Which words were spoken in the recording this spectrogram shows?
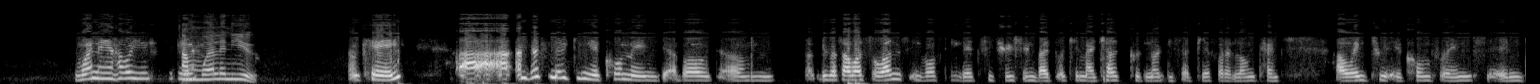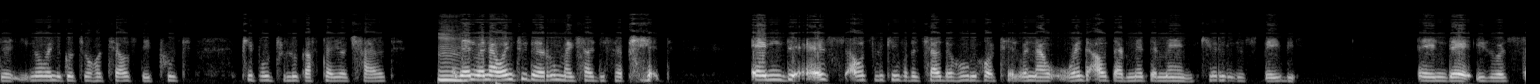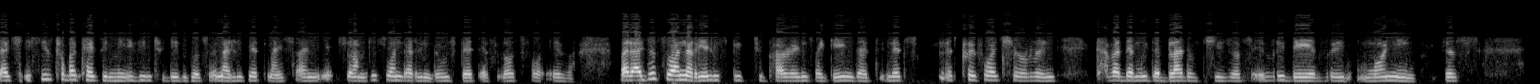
Morning, how are you? I'm well, and you? Okay. Uh, I- I'm just making a comment about, um, because I was once involved in that situation, but okay, my child could not disappear for a long time. I went to a conference, and uh, you know, when you go to hotels, they put people to look after your child. And then when I went to the room, my child disappeared. And as I was looking for the child, the whole hotel, when I went out, I met a man carrying this baby. And uh, it was such, it's still traumatizing me even today because when I look at my son, so I'm just wondering those that have lost forever. But I just want to really speak to parents again that let's, let's pray for our children, cover them with the blood of Jesus every day, every morning. Just,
